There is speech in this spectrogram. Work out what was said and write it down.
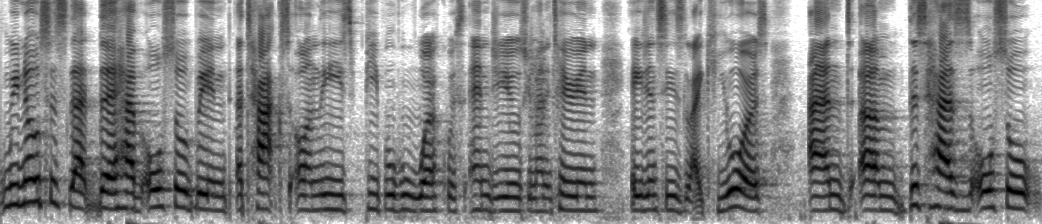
we noticed that there have also been attacks on these people who work with NGOs, humanitarian agencies like yours, and um, this has also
